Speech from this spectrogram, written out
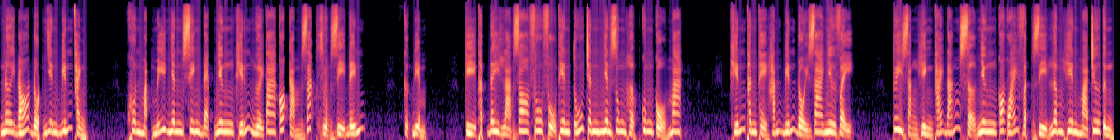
Nơi đó đột nhiên biến thành. Khuôn mặt mỹ nhân xinh đẹp nhưng khiến người ta có cảm giác vượt gì đến. Cực điểm. Kỳ thật đây là do phu phụ thiên tú chân nhân dung hợp cung cổ ma. Khiến thân thể hắn biến đổi ra như vậy. Tuy rằng hình thái đáng sợ nhưng có quái vật gì lâm hiên mà chưa từng.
